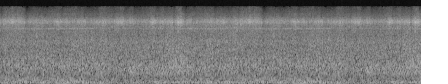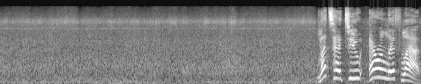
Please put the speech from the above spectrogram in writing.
Let's head to Aerolith Lab.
